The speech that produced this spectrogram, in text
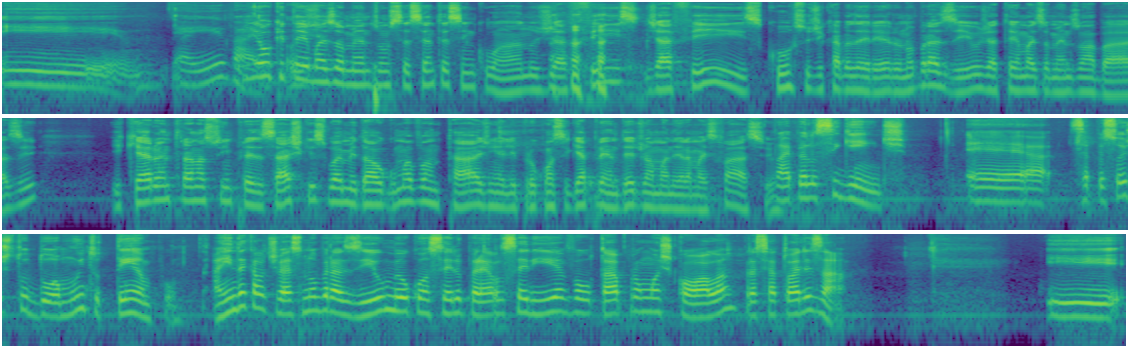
E, e aí vai. E eu que tenho Hoje- mais ou menos uns 65 anos, já fiz, já fiz curso de cabeleireiro no Brasil, já tenho mais ou menos uma base e quero entrar na sua empresa. Você acha que isso vai me dar alguma vantagem ali para eu conseguir aprender de uma maneira mais fácil? Vai pelo seguinte: é, se a pessoa estudou há muito tempo, ainda que ela estivesse no Brasil, meu conselho para ela seria voltar para uma escola para se atualizar. E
